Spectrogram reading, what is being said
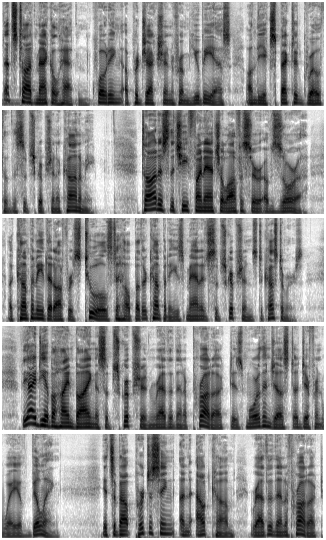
That's Todd McElhatton quoting a projection from UBS on the expected growth of the subscription economy. Todd is the chief financial officer of Zuora, a company that offers tools to help other companies manage subscriptions to customers. The idea behind buying a subscription rather than a product is more than just a different way of billing. It's about purchasing an outcome rather than a product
